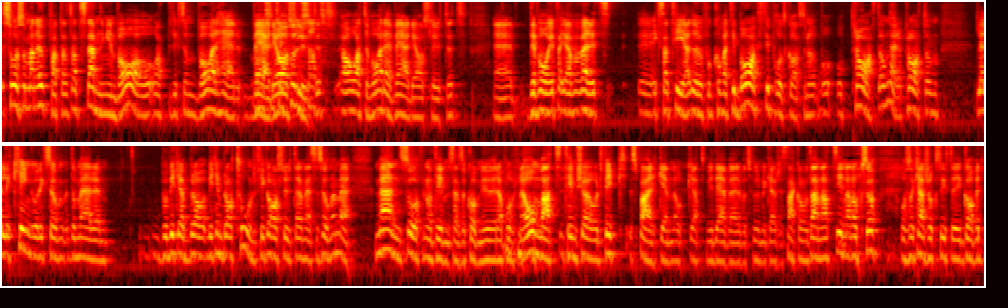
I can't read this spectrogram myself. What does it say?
så som man har uppfattat att stämningen var och, att det liksom var det här värdiga avslutet. Ja, och att det var det här värdiga avslutet. Eh, det var ju, jag var väldigt eh, exalterad över att få komma tillbaks till podcasten och, och, och prata om det här. Och prata om Lelle King och liksom de här eh, på vilka bra, vilken bra ton fick avsluta den här säsongen med. Men så för någon timme sen så kom ju rapporterna om att Tim Sherwood fick sparken och att vi där var tvungna att kanske snacka om något annat innan också. Och så kanske också det gav ett,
